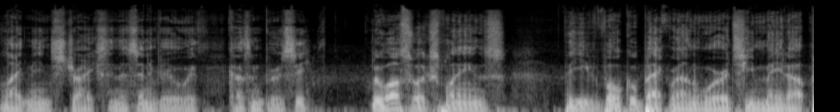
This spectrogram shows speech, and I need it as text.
lightning strikes in this interview with cousin Brucey. Lou also explains the vocal background words he made up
